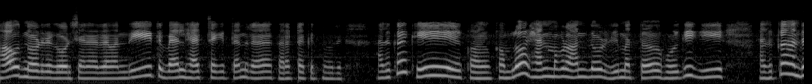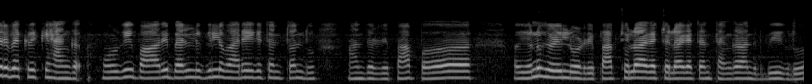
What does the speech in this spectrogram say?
ಹೌದು ನೋಡ್ರಿ ಗೌಡ್ ಚೆನ್ನಾರ ಒಂದೀಟ್ ಬೆಲ್ ಹೆಚ್ಚಾಗಿತ್ತು ಅಂದ್ರೆ ಕರೆಕ್ಟ್ ಆಗೈತೆ ನೋಡ್ರಿ. ಅದಕ್ಕಾಗಿ ಕಮ್ಲೋರ್ ಹೆಣ್ಮಗಳು ಅಂದ್ ನೋಡ್ರಿ, ಮತ್ತು ಹೋಳಿಗೆಗೆ ಅದಕ್ಕೆ ಅಂದಿರ್ಬೇಕ್ರಿ ಕಿ ಹ್ಯಾಂಗೆ ಹೋಳಿಗೆ ಭಾರಿ ಬೆಲ್ಲ ಗಿಲ್ ಭಾರಿ ಆಗೈತೆ ಅಂತಂದು ಅಂದ್ರಿ ಪಾಪ. ಏನು ಹೇಳಿಲ್ಲ ನೋಡ್ರಿ, ಪಾಪ ಚಲೋ ಆಗೈತೆ ಚಲೋ ಆಗೈತೆ ಅಂತ ಹಂಗೆ ಅಂದ್ರೆ ಬೀಗರು.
